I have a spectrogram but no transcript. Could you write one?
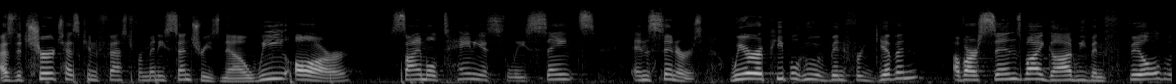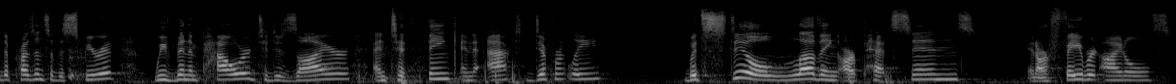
As the church has confessed for many centuries now, we are simultaneously saints and sinners. We are a people who have been forgiven of our sins by God. We've been filled with the presence of the Spirit. We've been empowered to desire and to think and act differently, but still loving our pet sins and our favorite idols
